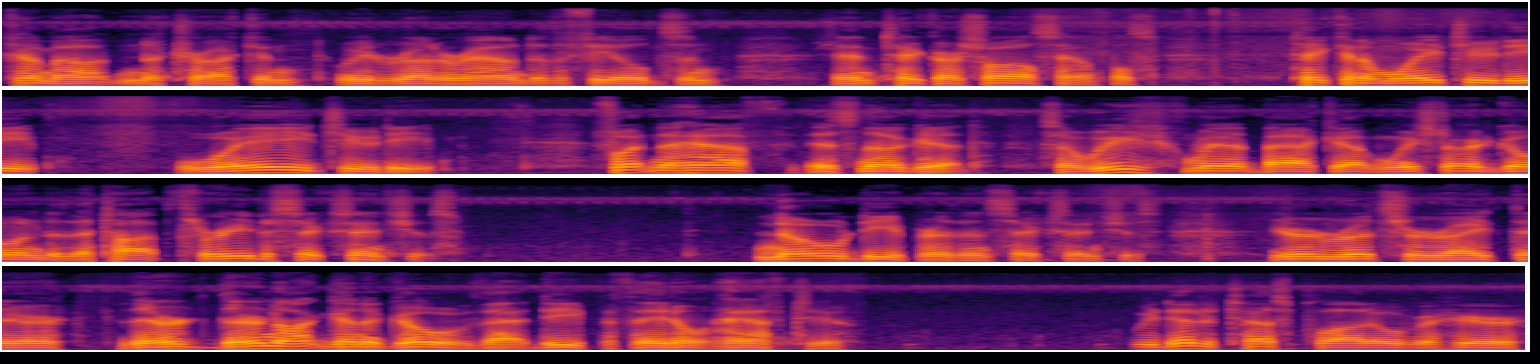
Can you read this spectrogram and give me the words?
come out in a truck and we'd run around to the fields and, and take our soil samples. Taking them way too deep, way too deep. Foot and a half, it's no good. So we went back up and we started going to the top three to six inches. No deeper than six inches. Your roots are right there. They're, they're not gonna go that deep if they don't have to. We did a test plot over here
